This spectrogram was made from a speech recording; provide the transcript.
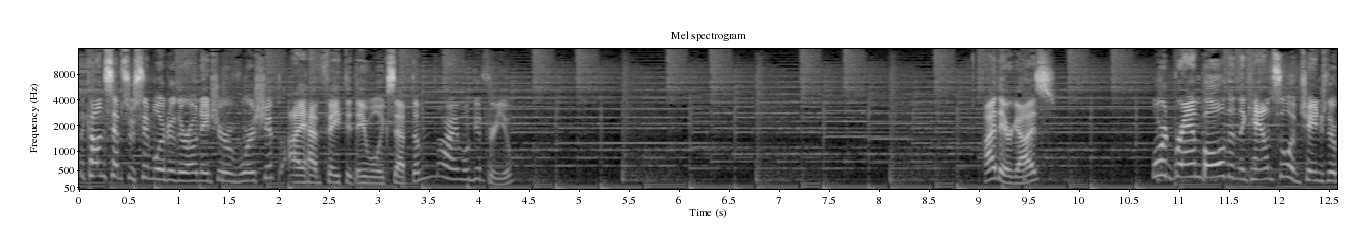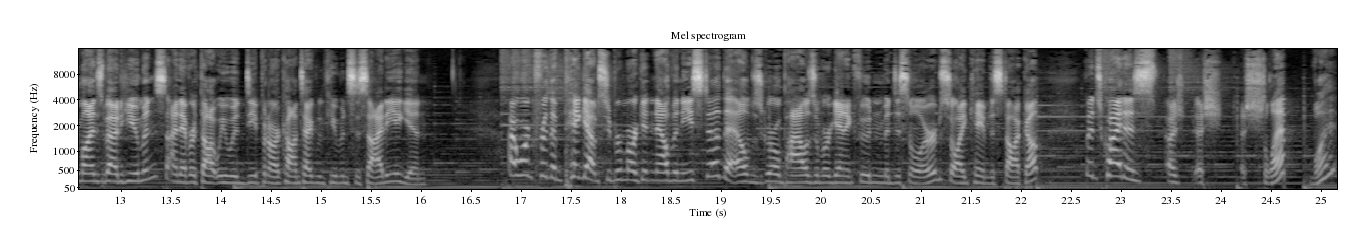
The concepts are similar to their own nature of worship. I have faith that they will accept them. All right, well, good for you. Hi there, guys. Lord Brambald and the Council have changed their minds about humans. I never thought we would deepen our contact with human society again. I work for the Pig Out supermarket in Alvanista. The elves grow piles of organic food and medicinal herbs, so I came to stock up. But it's quite as a, a, a schlep? What?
